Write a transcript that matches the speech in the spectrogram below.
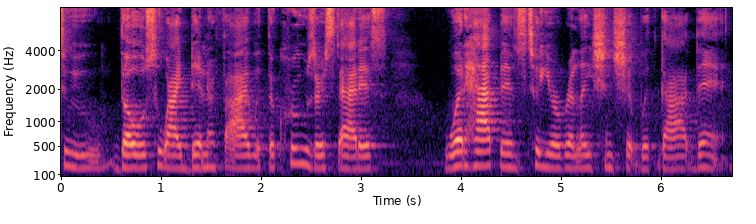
to those who identify with the cruiser status what happens to your relationship with God then?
